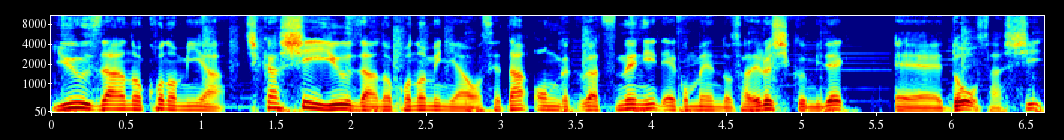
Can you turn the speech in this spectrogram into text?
ユーザーの好みや近しいユーザーの好みに合わせた音楽が常にレコメンドされる仕組みで、えー、動作し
